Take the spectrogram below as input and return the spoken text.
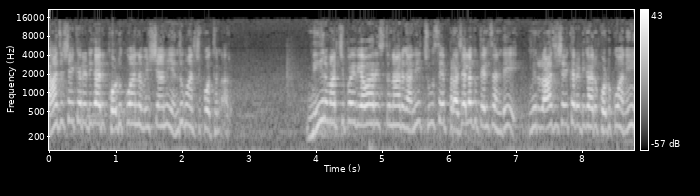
రాజశేఖర రెడ్డి గారి కొడుకు అన్న విషయాన్ని ఎందుకు మర్చిపోతున్నారు? మీరు మర్చిపోయి వ్యవహరిస్తున్నారు కానీ చూసే ప్రజలకు తెలుసండి మీరు రాజశేఖర రెడ్డి గారు కొడుకు అని.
